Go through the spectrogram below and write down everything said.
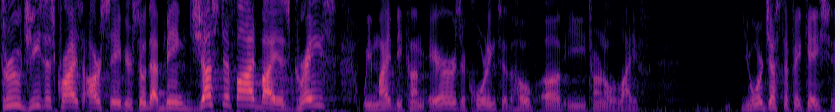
through Jesus Christ our Savior, so that being justified by his grace, we might become heirs according to the hope of eternal life. Your justification,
